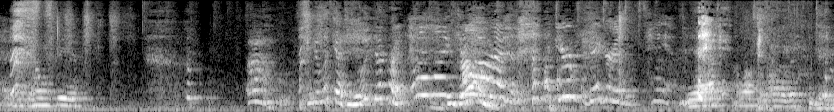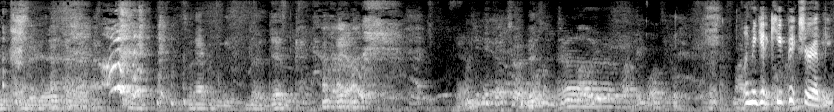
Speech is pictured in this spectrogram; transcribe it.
I just get home and see you. Ah, you look at you. You look different. Oh my You've grown. god. You're bigger and tan. Yeah, I lost a lot of it. That's what happens when you go to the desert. When did you get that truck? Uh, about eight months ago. Let me get a cute picture of you.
